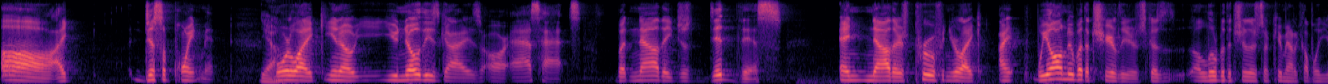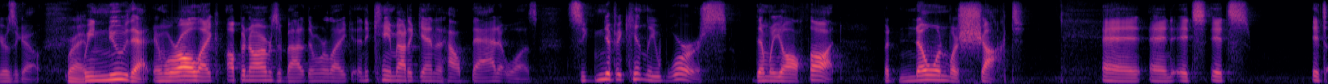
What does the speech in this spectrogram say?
oh, I disappointment. yeah, More like, you know, you know these guys are asshats, but now they just did this and now there's proof and you're like, I we all knew about the cheerleaders because a little bit of the cheerleaders stuff came out a couple of years ago. right. We knew that, and we're all like up in arms about it. Then we're like, and it came out again and how bad it was, significantly worse than we all thought. But no one was shocked, and and it's it's it's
